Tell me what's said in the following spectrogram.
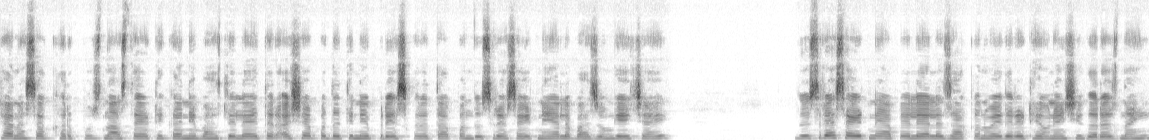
छान असा खरपूस नाश्ता या ठिकाणी भाजलेला आहे तर अशा पद्धतीने प्रेस करत आपण दुसऱ्या साईडने याला भाजून घ्यायचे आहे. दुसऱ्या साईडने आपल्याला याला झाकण वगैरे ठेवण्याची गरज नाही.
